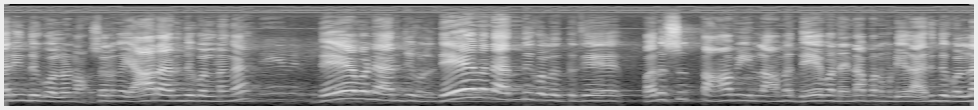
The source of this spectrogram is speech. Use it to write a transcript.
அறிந்து கொள்ளணும் சொல்லுங்க யாரை அறிந்து கொள்ளணுங்க தேவனை அறிந்து கொள்ளணும் தேவனை அறிந்து கொள்றதுக்கு பரிசுத்த ஆவி இல்லாமல் தேவனை என்ன பண்ண முடியாது? அறிந்து கொள்ள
